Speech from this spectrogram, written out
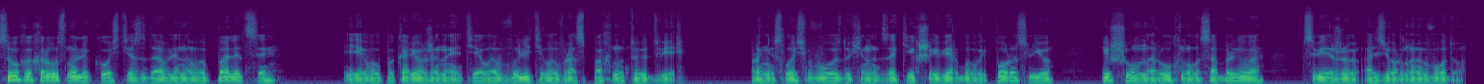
Сухо хрустнули кости сдавленного палицы, и его покореженное тело вылетело в распахнутую дверь. Пронеслось в воздухе над затихшей вербовой порослью — и шумно рухнула с обрыва в свежую озерную воду.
